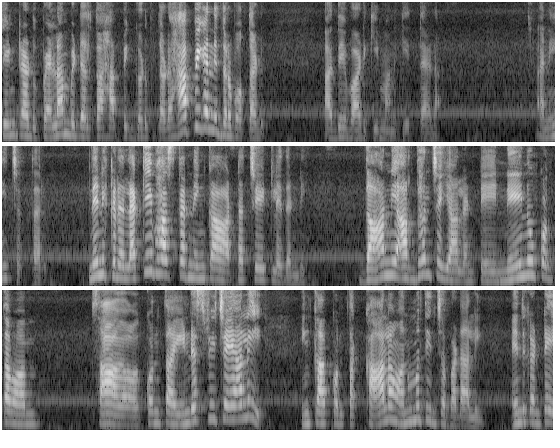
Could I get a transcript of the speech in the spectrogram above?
తింటాడు పెళ్ళాం బిడ్డలతో హ్యాపీగా గడుపుతాడు హ్యాపీగా నిద్రపోతాడు. అదే వాడికి మనకి తేడా అని చెప్తారు. నేను ఇక్కడ లక్కీ భాస్కర్ని ఇంకా టచ్ చేయట్లేదండి. దాన్ని అర్థం చేయాలంటే నేను కొంత సా కొంత ఇండస్ట్రీ చేయాలి ఇంకా కొంత కాలం అనుమతించబడాలి. ఎందుకంటే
